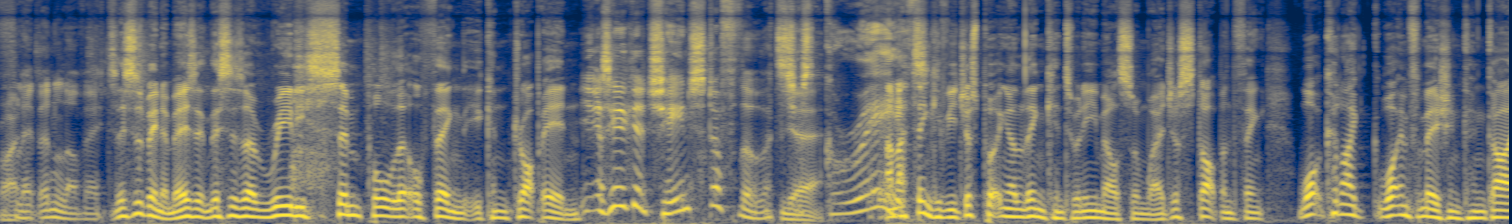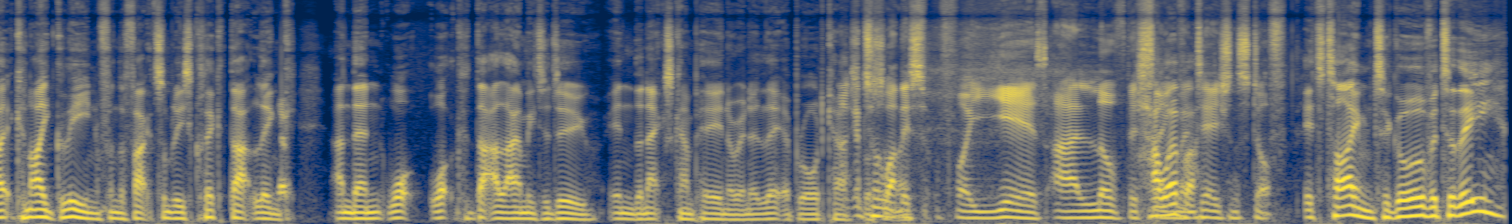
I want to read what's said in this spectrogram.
Flip and love it. This has been amazing. This is a really simple little thing that you can drop in. It's going to change stuff though. It's just great. And I think if you're just putting a link into an email somewhere, just stop and think, what could I, what information can I, can I glean from the fact somebody's clicked that link, and then what, what could that allow me to do in the next campaign or in a later broadcast? I can or talk about this for years. I love this However- segmentation stuff. It's time to go over to the.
